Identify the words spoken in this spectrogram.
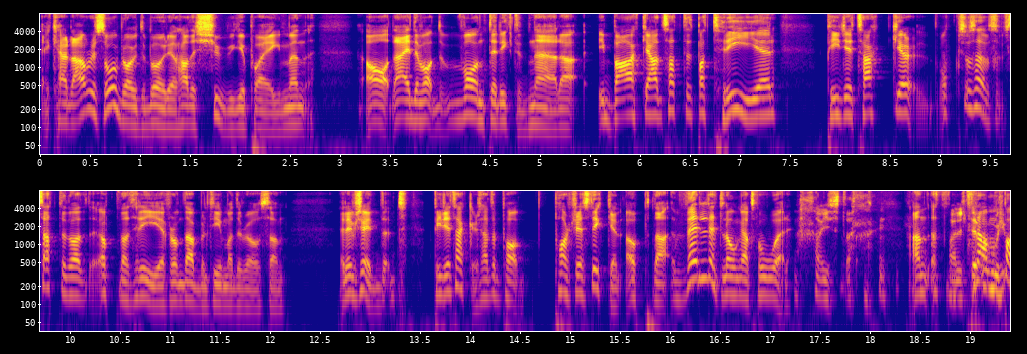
Eh, Kyle Lowry såg bra ut i början, hade 20 poäng men... Ja, nej det var, det var inte riktigt nära. Ibaka hade satt ett par treor. PJ Tucker också så här, satte några öppna treor från double-teamade DeRozan. Eller i och för sig, PJ Tucker satte ett par, par tre stycken öppna, väldigt långa tvåor. Ja, just det. Han Var lite på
